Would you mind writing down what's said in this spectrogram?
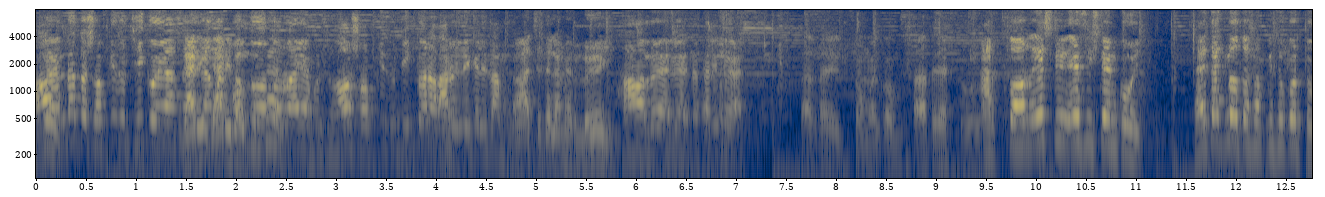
হ্যাঁ এন্দা তো সবকিছু ঠিক হয়ে আছে। গাড়ি- গাড়ি বাবু হ্যাঁ সবকিছু ঠিক করা বার হইলে গেলে আচ্ছা তাহলে আমি লই। হ্যাঁ লই লই তাড়াতাড়ি লই তাড়াতাড়ি সময় কম তাড়াতাড়ি আসতে বল। আর তোর অ্যাসিস্ট্যান্ট কই? হ্যাঁ থাকলেও তো সবকিছু করতো।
